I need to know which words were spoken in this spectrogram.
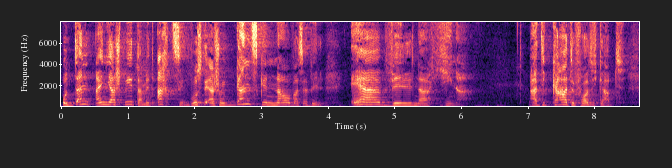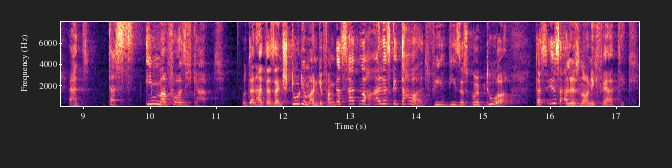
Und dann ein Jahr später, mit 18, wusste er schon ganz genau, was er will. Er will nach China. Er hat die Karte vor sich gehabt. Er hat das immer vor sich gehabt. Und dann hat er sein Studium angefangen. Das hat noch alles gedauert, wie diese Skulptur. Das ist alles noch nicht fertig.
